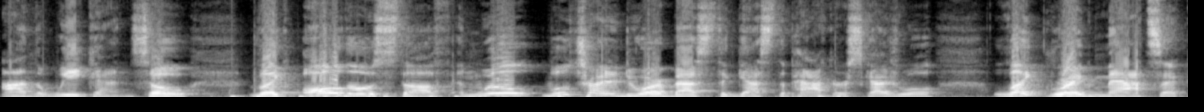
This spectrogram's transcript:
on the weekend. So like all those stuff, and we'll we'll try to do our best to guess the Packers schedule. Like Greg Matzek,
